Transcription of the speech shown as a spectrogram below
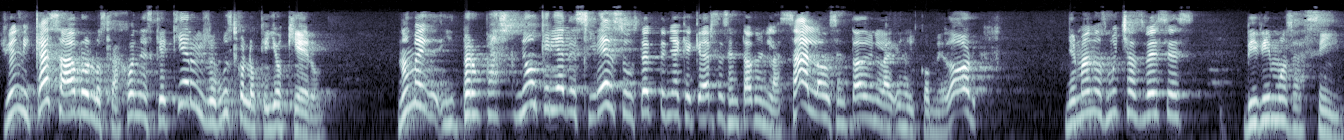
Yo en mi casa abro los cajones que quiero y rebusco lo que yo quiero. No me, pero no quería decir eso. Usted tenía que quedarse sentado en la sala o sentado en, en el comedor. Y hermanos, muchas veces vivimos así.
